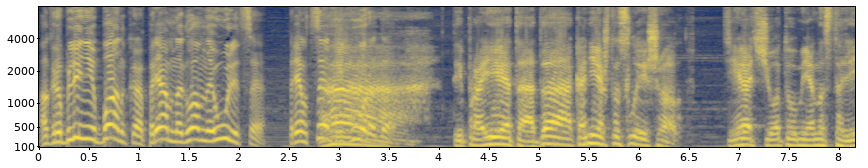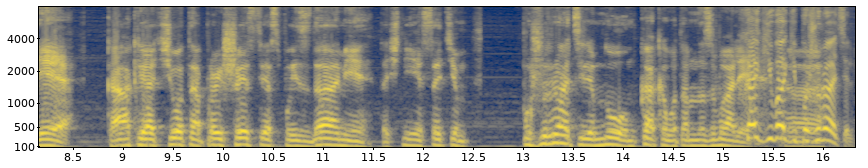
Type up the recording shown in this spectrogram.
Ограбление банка прямо на главной улице. Прям в центре А, города. Ты про это, да, конечно, слышал. Те отчеты у меня на столе. Как и отчеты о происшествии с поездами, точнее, с этим пожирателем новым, как его там назвали. Хаги-ваги А, пожиратель.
